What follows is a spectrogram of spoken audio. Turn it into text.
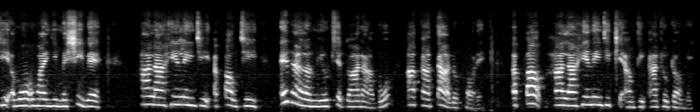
ကြီးအဝန်းအဝိုင်းကြီးမရှိပဲဟာလာဟင်းလင်းကြီးအပေါက်ကြီး အဲ့ဒါလိုမျိုးဖြစ်သွားတာကိုအာကာတလို့ခေါ်တယ်အပေါက်ဟာလာဟင်းလင်းကြီးဖြစ်အောင်ဒီအားထုတ်တော့မယ်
